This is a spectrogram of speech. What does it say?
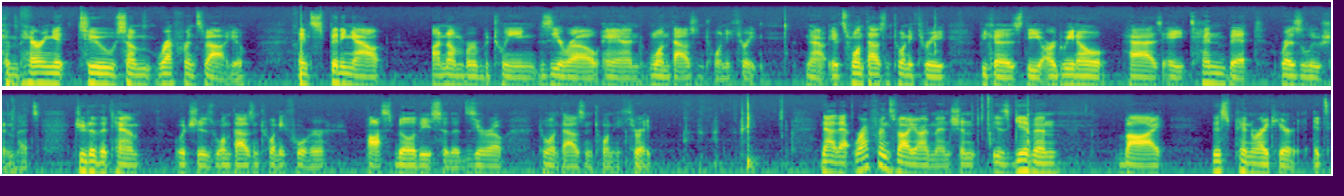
comparing it to some reference value, and spitting out a number between 0 and 1023. Now it's 1023 because the Arduino has a 10-bit resolution. That's 2 to the 10th, which is 1024 possibilities, so that's 0 to 1023. Now that reference value I mentioned is given by this pin right here. It's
